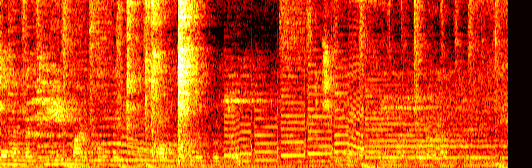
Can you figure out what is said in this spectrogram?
ಕಿಚನ್ ಕ್ಲೀನ್ ಮಾಡ್ಕೊಬೇಕು ಕಾಫಿ ಕುಡಿದ್ಬಿಟ್ಟು ಕಿಚನ್ ಕ್ಲೀನ್ ಮಾಡ್ಕೊಳ್ಳೋಣ ಅಂದ್ಕೊಂಡಿದ್ದೀನಿ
